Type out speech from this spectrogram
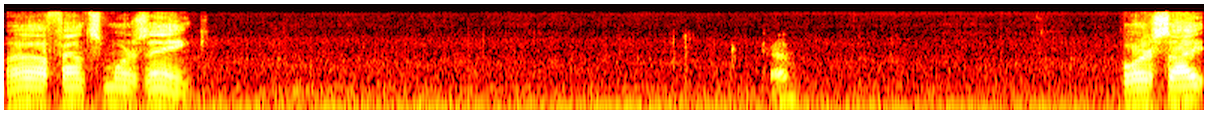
Well, I found some more zinc. Good. Boracite.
